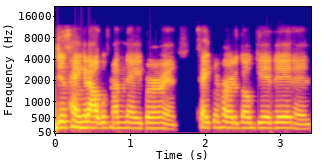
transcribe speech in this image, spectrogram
just hanging out with my neighbor and taking her to go get it and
